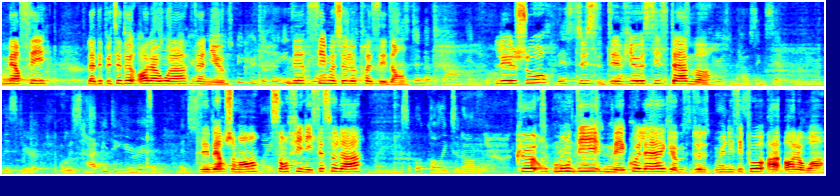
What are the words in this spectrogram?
Merci. La députée de Ottawa-Venue. Merci, Monsieur le Président. Les jours des vieux systèmes d'hébergement sont finis. C'est cela que m'ont dit mes collègues municipaux à Ottawa.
